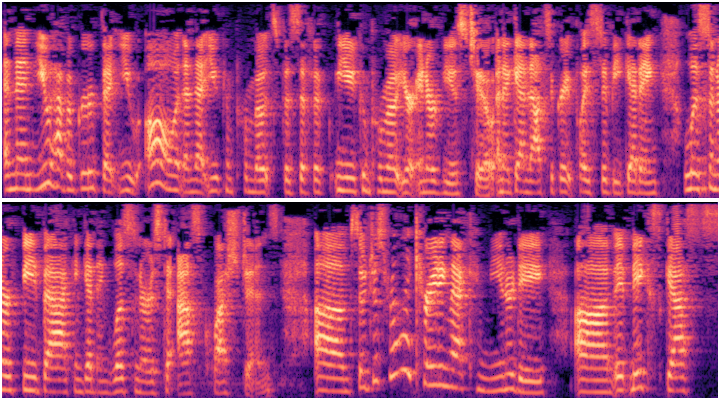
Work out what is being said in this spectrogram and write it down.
and then you have a group that you own and that you can promote specific. You can promote your interviews to, and again, that's a great place to be getting listener feedback and getting listeners to ask questions. Um, so just really creating that community. Um, it makes guests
